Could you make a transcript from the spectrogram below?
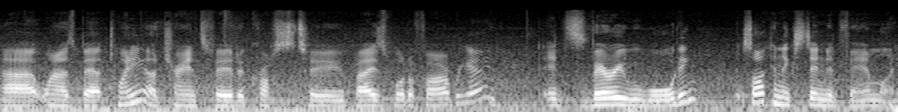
Uh, when I was about 20, I transferred across to Bayswater Fire Brigade. It's very rewarding. It's like an extended family.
